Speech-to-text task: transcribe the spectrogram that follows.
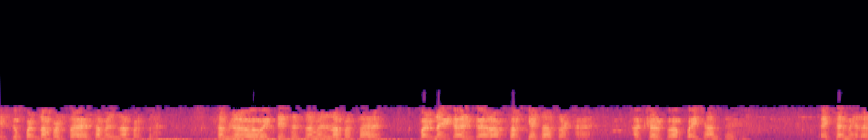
इसको पढ़ना पड़ता है, समझना पड़ता है। समझा हुआ व्यक्ति से समझना पड़ता है। पढ़ने का अधिकार आप सबके साथ रखा है। अक्षर को आप पहचानते हैं। ऐसा मेरा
